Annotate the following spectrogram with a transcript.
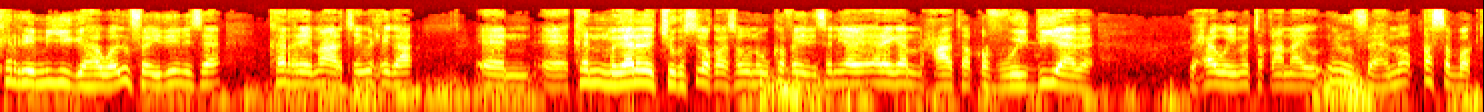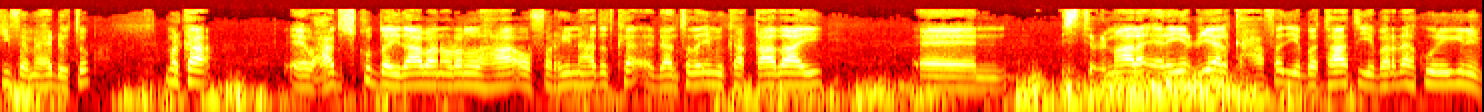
kan ree miyigaha waad u faa'iideynaysaa kan ree maaragtay wixiga kan magaalada jooga sidoo kale isaguna uu ka faa'idaysanayayo ereygan xaataa qof weydiyaaba. Waxaa weeye mataqaanaa inuu fahmo qasab waa kii fahma hadhowto marka waxaad isku daydaa odhan lahaa oo fariinaha dadka dhaantada iminka qaadaay. Isticmaala ereyo ciyaalka xaafad iyo bataata iyo baradhaha ku wareegine.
